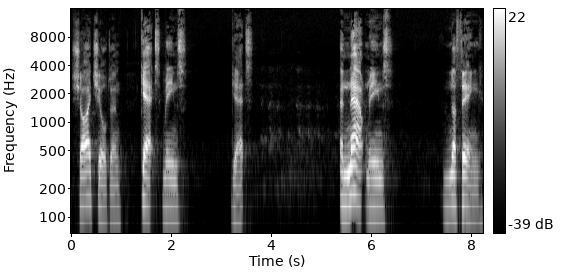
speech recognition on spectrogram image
Shy children. Get means get and nowt means nothing.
